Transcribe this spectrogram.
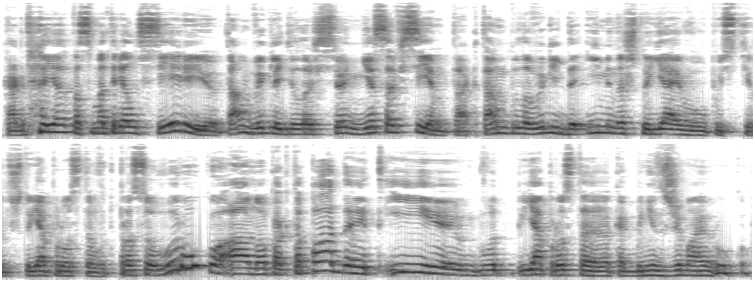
Когда я посмотрел серию, там выглядело все не совсем так. Там было выглядело именно, что я его упустил, что я просто вот просовываю руку, а оно как-то падает, и вот я просто как бы не сжимаю руку.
